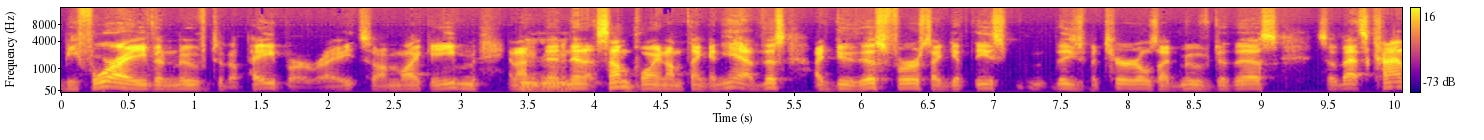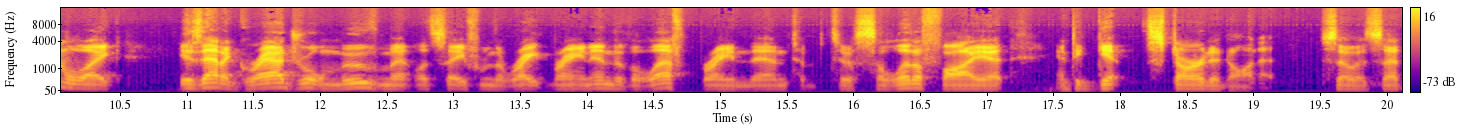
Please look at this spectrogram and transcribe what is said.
before i even move to the paper right so i'm like even and i'm Mhm. and then at some point i'm thinking yeah this I'd do this first i get these these materials i'd move to this so that's kind of like is that a gradual movement let's say from the right brain into the left brain then to to solidify it and to get started on it. So is that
